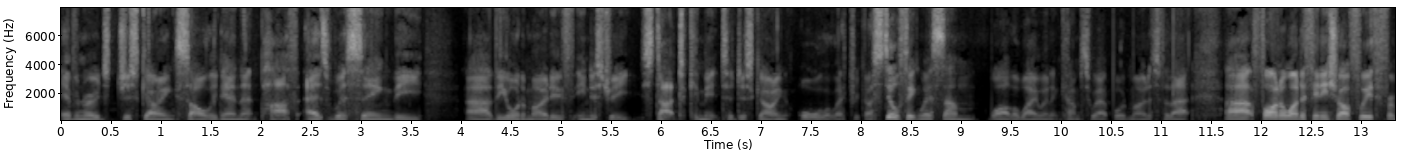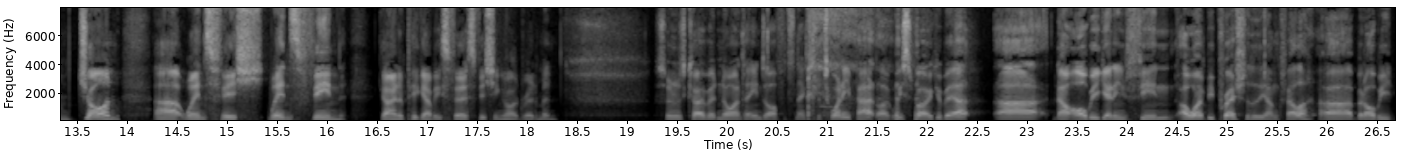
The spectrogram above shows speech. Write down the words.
Evinrude's just going solely down that path as we're seeing the uh, the automotive industry start to commit to just going all electric. I still think we're some while away when it comes to outboard motors for that. Uh, final one to finish off with from John. Uh, when's fish? When's Finn going to pick up his first fishing rod, Redmond? As soon as COVID 19's off, it's next to 20, Pat, like we spoke about. Uh, no, I'll be getting Finn. I won't be pressure to the young fella, uh, but I'll be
